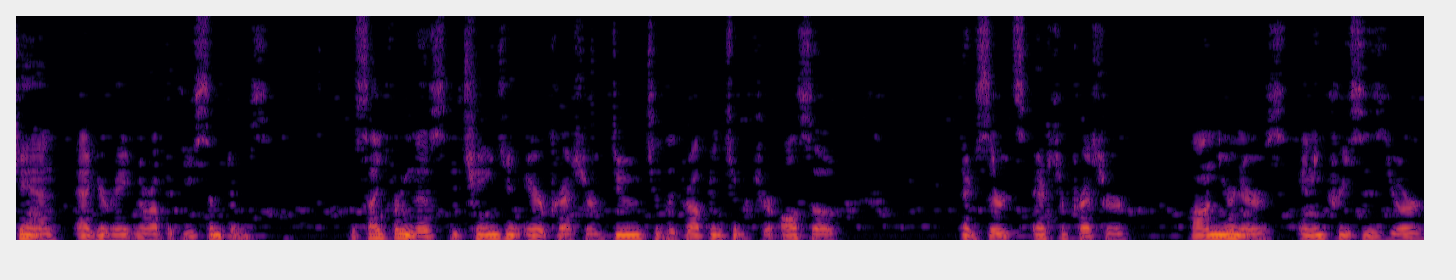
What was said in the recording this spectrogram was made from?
can aggravate neuropathy symptoms. Aside from this, the change in air pressure due to the drop in temperature also exerts extra pressure on your nerves and increases your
